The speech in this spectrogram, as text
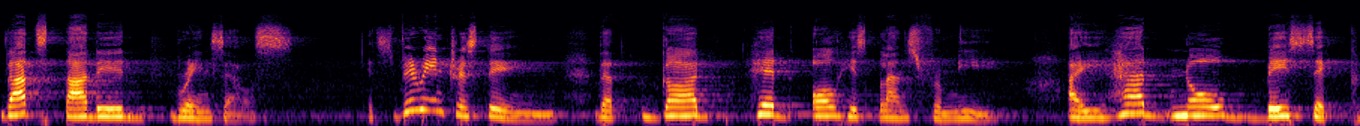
that studied brain cells. It's very interesting that God hid all his plans from me. I had no basic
